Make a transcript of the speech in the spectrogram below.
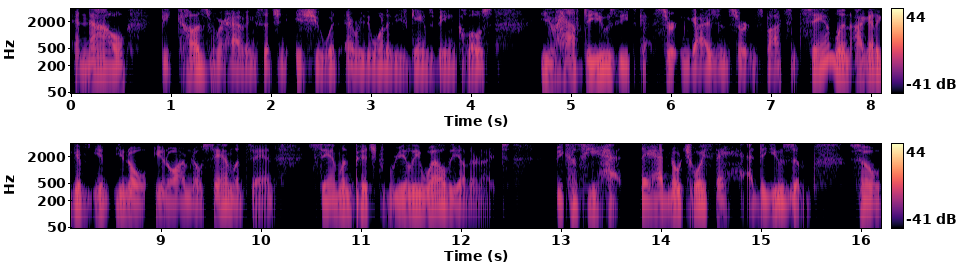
And now, because we're having such an issue with every one of these games being close, you have to use these guys, certain guys in certain spots. And Sandlin, I got to give you, you know, you know, I'm no Sandlin fan. Sandlin pitched really well the other night because he had they had no choice; they had to use him. So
